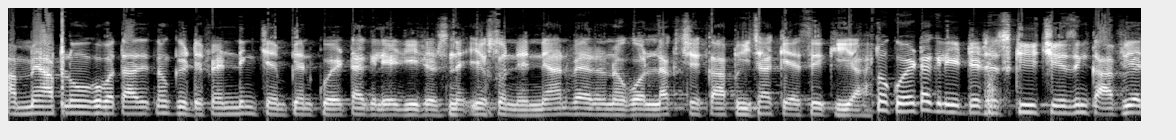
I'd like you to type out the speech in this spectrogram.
अब मैं आप लोगों को बता देता हूँ की डिफेंडिंग चैंपियन कोयटा ग्लेडिएटर्स ने एक सौ निन्यानवे रनों को लक्ष्य का पीछा कैसे किया? तो कोयटा ग्लेडिएटर्स की चेजिंग काफ़ी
